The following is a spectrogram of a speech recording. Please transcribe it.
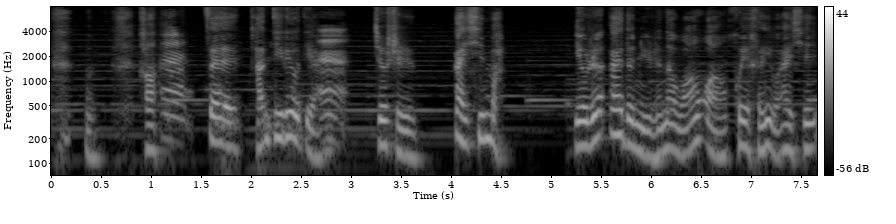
嗯，好，嗯，再谈第六点，嗯，就是爱心吧。有人爱的女人呢，往往会很有爱心，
